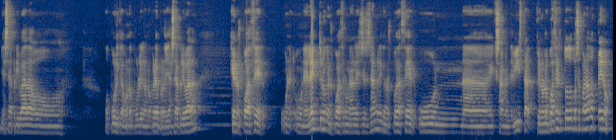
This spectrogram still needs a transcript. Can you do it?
ya sea privada o, o pública, bueno, pública no creo, pero ya sea privada, que nos pueda hacer un, electro, que nos pueda hacer un análisis de sangre, que nos pueda hacer un examen de vista, que nos lo puede hacer todo por separado, pero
